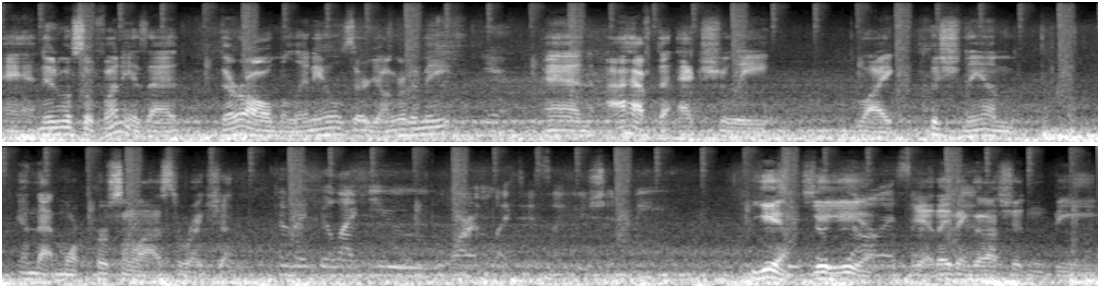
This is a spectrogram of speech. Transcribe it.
and then what's so funny is that they're all millennials. They're younger than me, Yeah. and I have to actually like push them in that more personalized direction. Because they feel like you are elected, so you should be. Yeah, Should- yeah, should yeah, that yeah. Yeah, they think that I shouldn't be.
